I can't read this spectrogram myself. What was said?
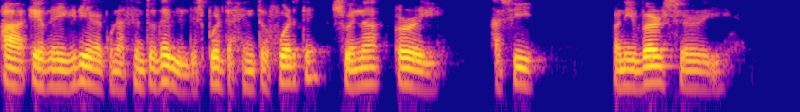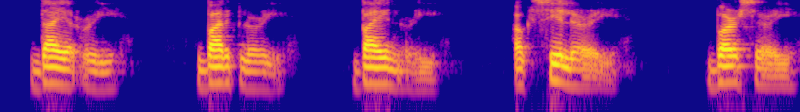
ARY con acento débil después de acento fuerte suena early, así anniversary, diary, burglary, binary, auxiliary, bursary,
